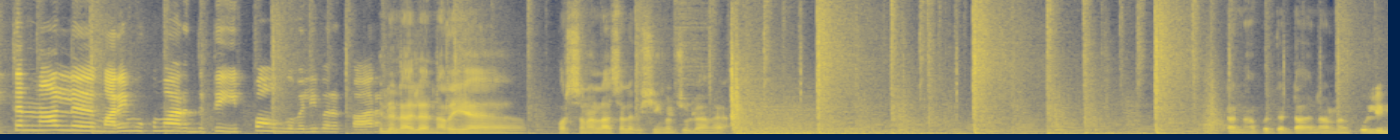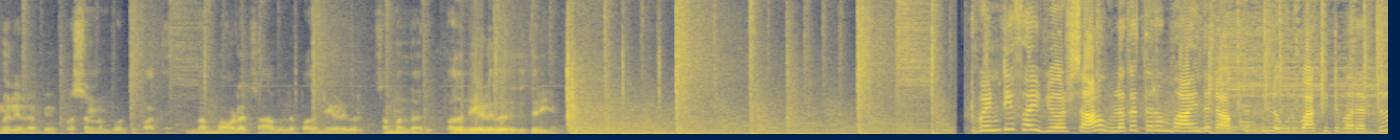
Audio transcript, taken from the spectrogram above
இத்தனை நாள் மறைமுகமா இருந்துட்டு இப்போ அவங்க வெளிவர காரணம்? இல்லை அதில் நிறைய பர்சனலாக சில விஷயங்கள் சொல்லுவாங்க. நாற்பத்தெட்டாவது நாள் நான் கொல்லிமலையில் போய் பிரசன்னம் போட்டு பார்த்தேன். இந்த அம்மாவோட சாவில் பதினேழு பேர் சம்மந்தம் இருக்குது பதினேழு பேருக்கு தெரியும். டுவெண்ட்டி ஃபைவ் இயர்ஸா உலகத்தரம் வாய்ந்த டாக்டர்களை உருவாக்கிட்டு வர்றது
